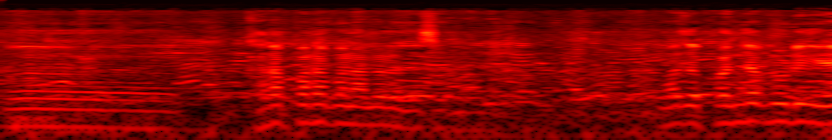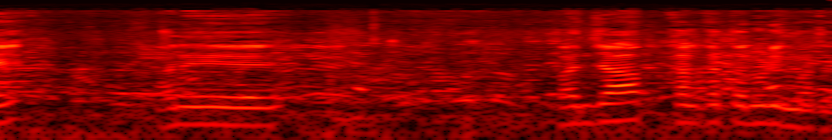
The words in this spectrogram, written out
अं, खराबपणा पण आलेला आहे जसं माल माझं पंजाब लोडिंग आहे आणि पंजाब कलकत्ता लोडिंग माझं.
